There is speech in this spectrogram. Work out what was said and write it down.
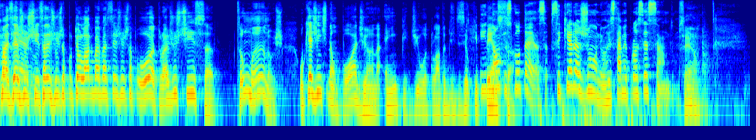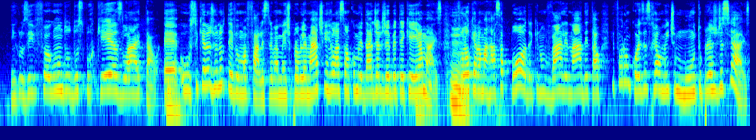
Mas é quero. justiça, ela é justa pro teu lado, mas vai ser justa pro outro. É justiça. São humanos. O que a gente não pode, Ana, é impedir o outro lado de dizer o que Então, pensa. escuta essa. Siqueira Júnior está me processando. Certo. Inclusive, foi um do- dos porquês lá e tal. É, O Siqueira Júnior teve uma fala extremamente problemática em relação à comunidade LGBTQIA. Falou que era uma raça podre, que não vale nada e tal. E foram coisas realmente muito prejudiciais.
